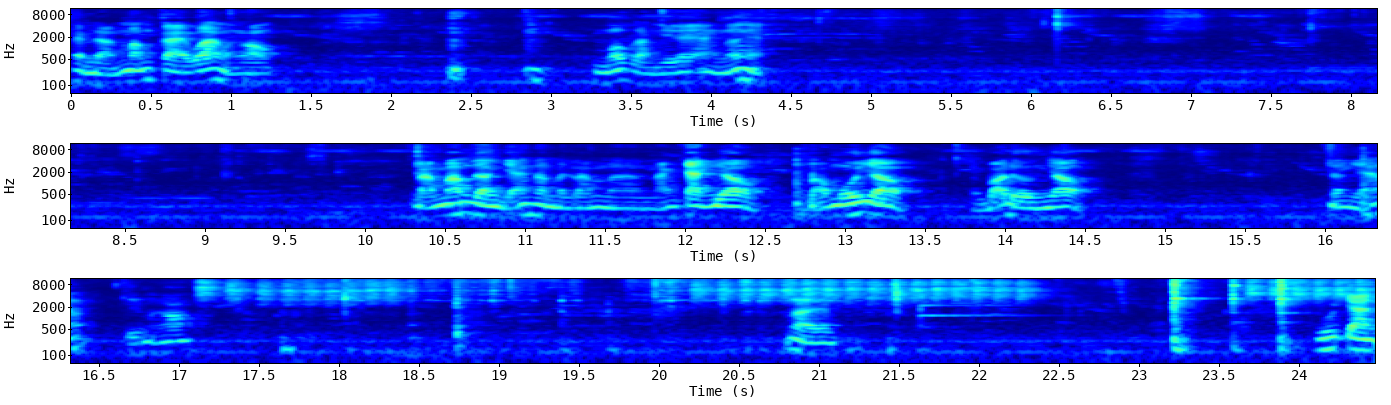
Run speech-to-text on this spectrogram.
em làm mắm cay quá mà ngon. Mốt làm gì đây ăn nữa nè làm mắm đơn giản thôi mình làm à, nặng chanh vô bỏ muối vô mình bỏ đường vô. Đơn giản chị mà ngon. Này muối chanh.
